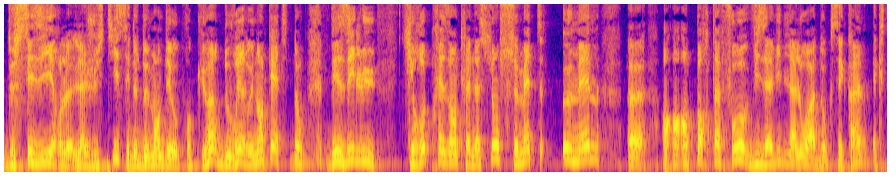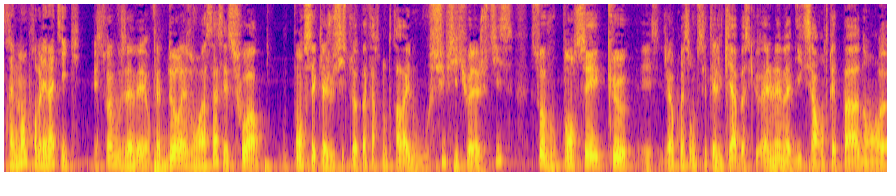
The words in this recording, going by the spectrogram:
de saisir le- la justice et de demander au procureur d'ouvrir une enquête. Donc, des élus qui représentent la nation se mettent eux-mêmes euh, en, en- porte-à-faux vis-à-vis de la loi. Donc, c'est quand même extrêmement problématique. Et soit vous avez en fait deux raisons à ça, c'est soit vous pensez que la justice ne doit pas faire son travail, donc vous substituez à la justice, soit vous pensez que, et j'ai l'impression que c'était le cas parce qu'elle-même a dit que ça rentrait pas dans, euh,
